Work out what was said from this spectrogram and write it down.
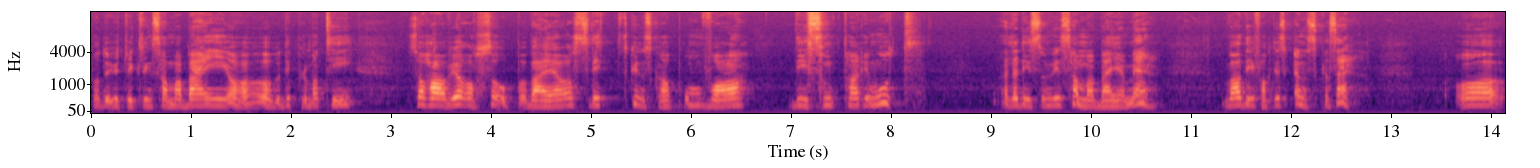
både utviklingssamarbeid og, og, diplomati, så har vi jo også opparbeida oss litt kunnskap om hva de som tar imot, eller de som vi samarbeider med, hva de faktisk ønsker seg. Og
